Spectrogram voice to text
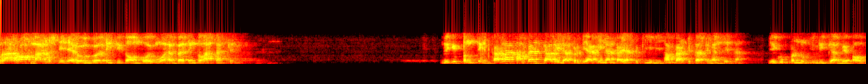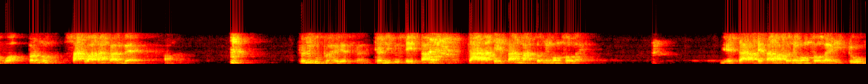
ora rahman mestine hamba sing ditampa iku hamba sing taat saja. Ini penting karena sampai sekali tidak berkeyakinan kayak begini, sampai dekat dengan setan. Yaitu penuh curiga mbek Allah, penuh sakwatan kambe. Dan itu bahaya sekali. Dan itu setan, cara setan masuk nih wong soleh. Ya, cara setan masuk nih wong soleh itu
